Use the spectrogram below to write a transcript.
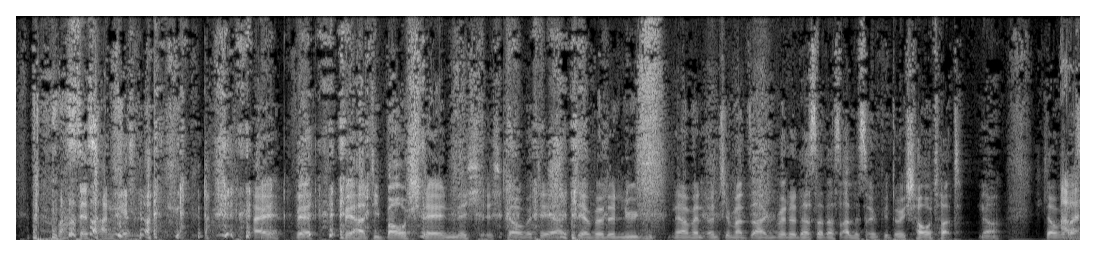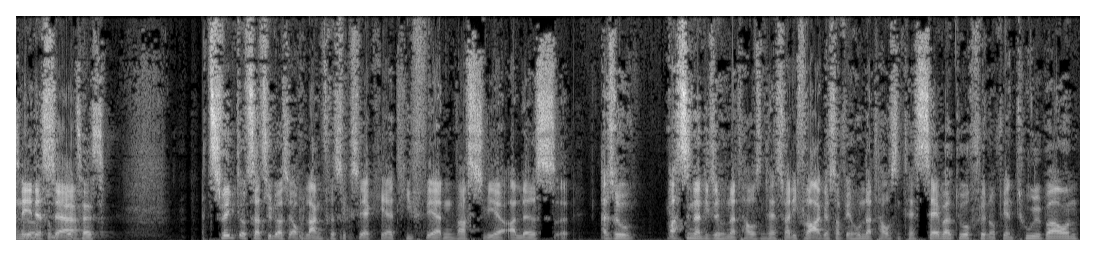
was das angeht. Ey, wer, wer hat die Baustellen nicht? Ich glaube, der, der würde lügen, ja, wenn irgendjemand sagen würde, dass er das alles irgendwie durchschaut hat. Ja, ich glaube, Aber das nee, das zum ja- Prozess. Zwingt uns dazu, dass wir auch langfristig sehr kreativ werden, was wir alles, äh, also, was sind dann diese 100.000 Tests? Weil die Frage ist, ob wir 100.000 Tests selber durchführen, ob wir ein Tool bauen,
